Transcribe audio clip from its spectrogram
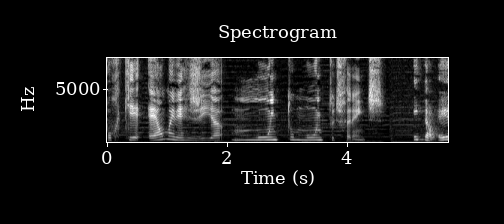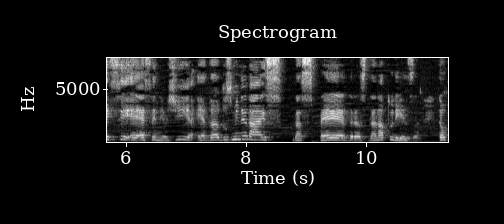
porque é uma energia muito, muito diferente. Então, esse, essa energia é da, dos minerais, das pedras, da natureza. Então,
